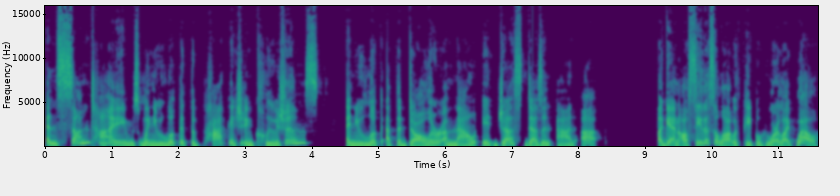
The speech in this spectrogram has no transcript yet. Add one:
And sometimes when you look at the package inclusions and you look at the dollar amount, it just doesn't add up. Again, I'll see this a lot with people who are like, well,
